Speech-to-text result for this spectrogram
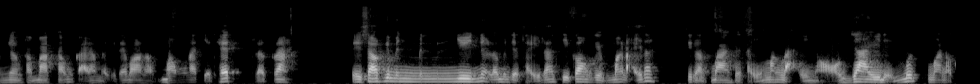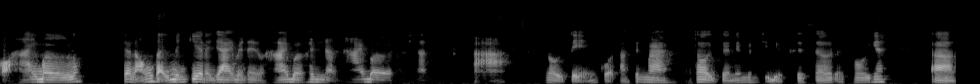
nhầm thẩm bạc xong cái là mấy cái tế bào nó bong ra chết hết rớt ra. Thì sau khi mình mình, mình nhìn là mình sẽ thấy ra chỉ còn cái mang đẩy thôi thì các bạn sẽ thấy mang đẩy nó dày đến mức mà nó có hai bờ luôn. Cho nó không thấy bên kia là dày bên đây là hai bờ hình ảnh hai bờ hình ảnh khá nổi tiếng của tăng sinh màng thôi cho nên mình chỉ biết sơ sơ rồi thôi nhé à,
